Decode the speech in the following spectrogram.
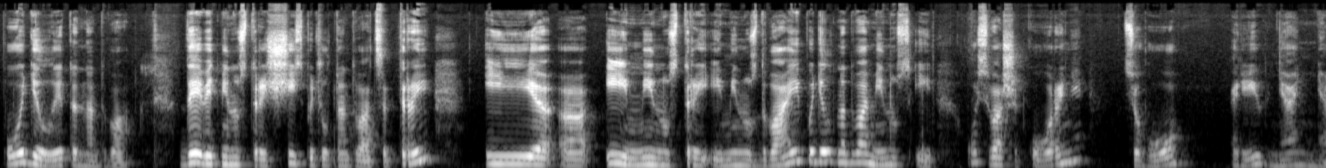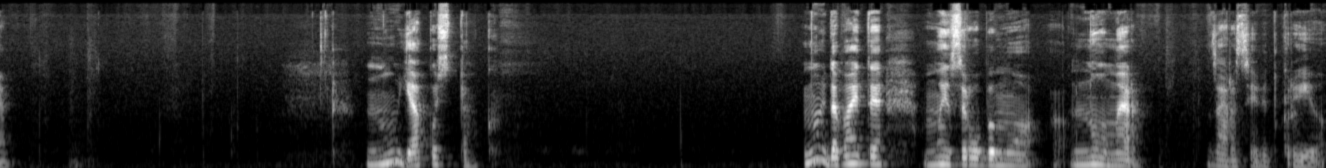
поділити на 2. 9 мінус 3 – 6 поділити на 2 це 3. І, е, і мінус 3 і мінус 2 і поділити на 2 мінус і. Ось ваші корені цього рівняння. Ну, якось так. Ну і давайте ми зробимо номер. Зараз я відкрию.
